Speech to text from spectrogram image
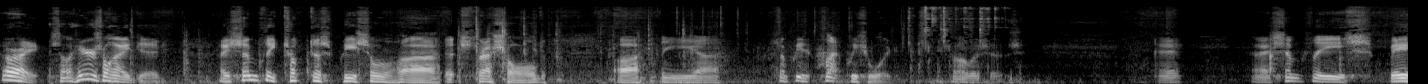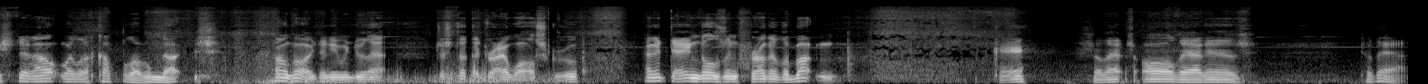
Alright, so here's what I did. I simply took this piece of uh, threshold, uh, the uh, some piece, flat piece of wood. That's all this is. Okay. And I simply spaced it out with a couple of nuts. Oh no, I didn't even do that. Just took a drywall screw and it dangles in front of the button. Okay. So that's all that is to that.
